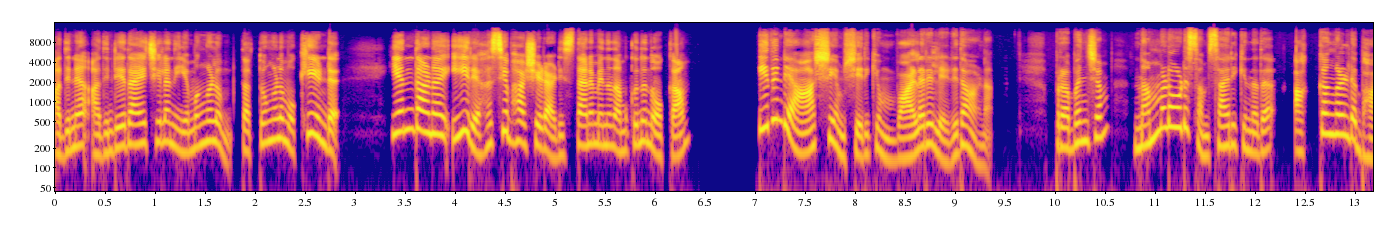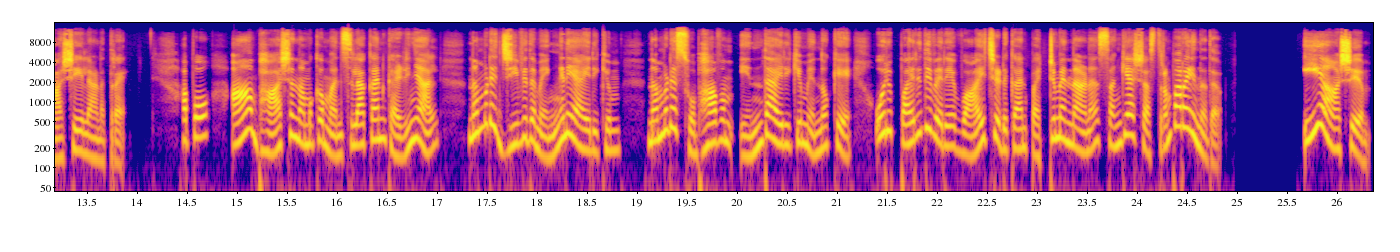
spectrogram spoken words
അതിന് അതിന്റെതായ ചില നിയമങ്ങളും തത്വങ്ങളും ഒക്കെയുണ്ട്. എന്താണ് ഈ രഹസ്യഭാഷയുടെ അടിസ്ഥാനമെന്ന് നമുക്കൊന്ന് നോക്കാം. ഇതിന്റെ ആശയം ശരിക്കും വളരെ ലളിതമാണ്. പ്രപഞ്ചം നമ്മളോട് സംസാരിക്കുന്നത് അക്കങ്ങളുടെ ഭാഷയിലാണത്രേ. അപ്പോ ആ ഭാഷ നമുക്ക് മനസ്സിലാക്കാൻ കഴിഞ്ഞാൽ നമ്മുടെ ജീവിതം എങ്ങനെയായിരിക്കും നമ്മുടെ സ്വഭാവം എന്തായിരിക്കും എന്നൊക്കെ ഒരു പരിധിവരെ വായിച്ചെടുക്കാൻ പറ്റുമെന്നാണ് സംഖ്യാശാസ്ത്രം പറയുന്നത്. ഈ ആശയം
